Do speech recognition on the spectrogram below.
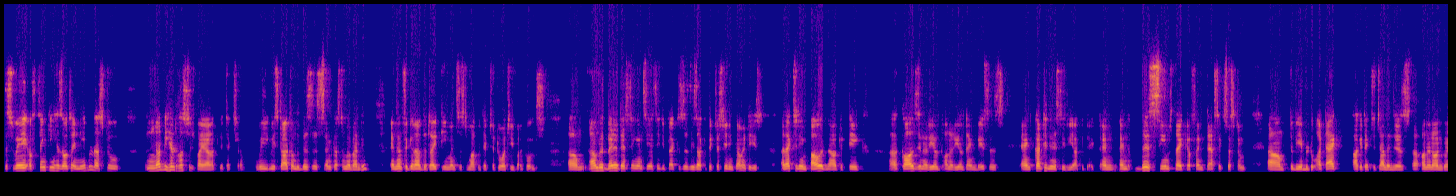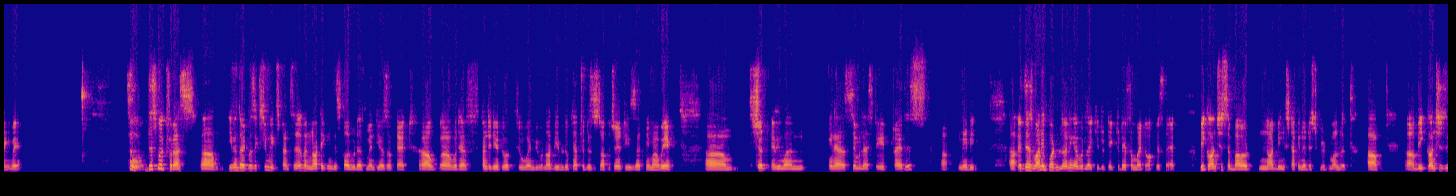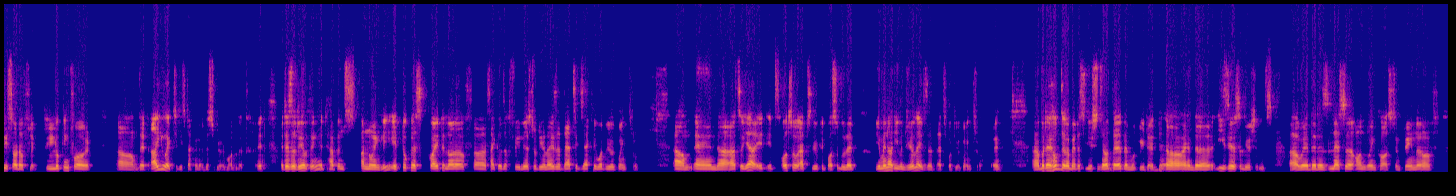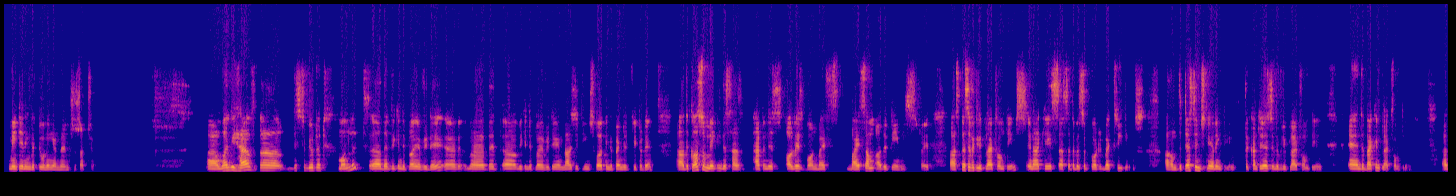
this way of thinking has also enabled us to not be held hostage by our architecture. We, we start from the business and customer value and then figure out the right team and system architecture to achieve our goals. Um, armed with better testing and CI/CD practices, these architecture steering committees are actually empowered now to take uh, calls in a real on a real-time basis and continuously re-architect. And, and this seems like a fantastic system um, to be able to attack architecture challenges uh, on an ongoing way. So this worked for us, um, even though it was extremely expensive and not taking this call would have meant years of debt, uh, uh, would have continued to accrue and we would not be able to capture business opportunities that came our way. Um, should everyone in a similar state try this? Uh, maybe. Uh, if there's one important learning I would like you to take today from my talk is that be conscious about not being stuck in a distributed monolith. Uh, uh, be consciously sort of like looking for um, that are you actually stuck in a distributed monolith, right? It is a real thing. It happens unknowingly. It took us quite a lot of uh, cycles of failures to realize that that's exactly what we were going through. Um, and uh, so, yeah, it, it's also absolutely possible that you may not even realize that that's what you're going through, right? Uh, but I hope there are better solutions out there than what we did, uh, and there are easier solutions uh, where there is lesser ongoing cost and pain of maintaining the tooling and the infrastructure. Uh, while we have a distributed monolith uh, that we can deploy every day, uh, uh that uh, we can deploy every day, and largely teams work independently today, uh, the cost of making this has happen is always borne by by some other teams, right? specifically, platform teams. In our case, our setup is supported by three teams: um, the test engineering team, the continuous delivery platform team, and the backend platform team.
